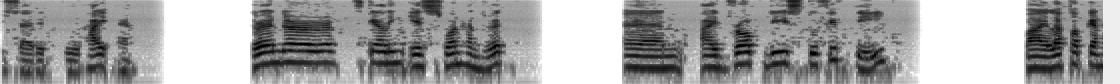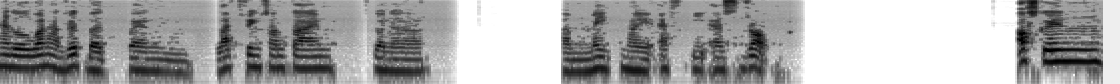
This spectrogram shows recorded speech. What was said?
We set it to high end. The render scaling is 100 and I drop this to 50 my laptop can handle 100 but when live stream sometime it's gonna Um, make my FPS drop. Off screen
